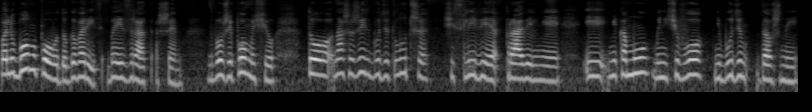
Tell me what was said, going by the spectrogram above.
по любому поводу говорить «Бейзрат Ашем» с Божьей помощью, то наша жизнь будет лучше, счастливее, правильнее – и никому мы ничего не будем должны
